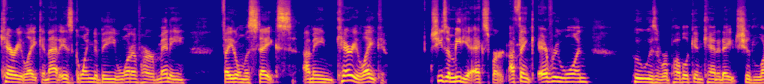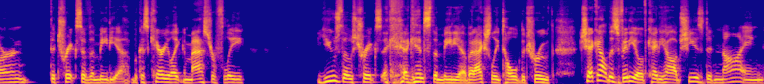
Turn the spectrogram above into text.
Kari Lake, and that is going to be one of her many fatal mistakes. I mean, Kari Lake she's a media expert. I think everyone who is a Republican candidate should learn the tricks of the media because Kari Lake masterfully used those tricks against the media, but actually told the truth. Check out this video of Katie Hobbs. She is denying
